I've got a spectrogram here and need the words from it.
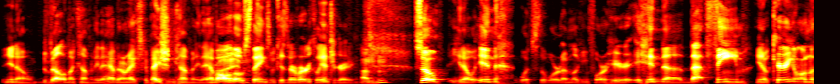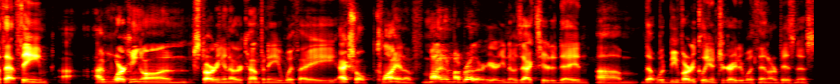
you know development company they have their own excavation company. They have all those things because they're vertically integrating. Mhm. So, you know, in what's the word I'm looking for here? In uh, that theme, you know, carrying on with that theme, I'm working on starting another company with a actual client of mine and my brother here. You know, Zach's here today, and um, that would be vertically integrated within our business.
